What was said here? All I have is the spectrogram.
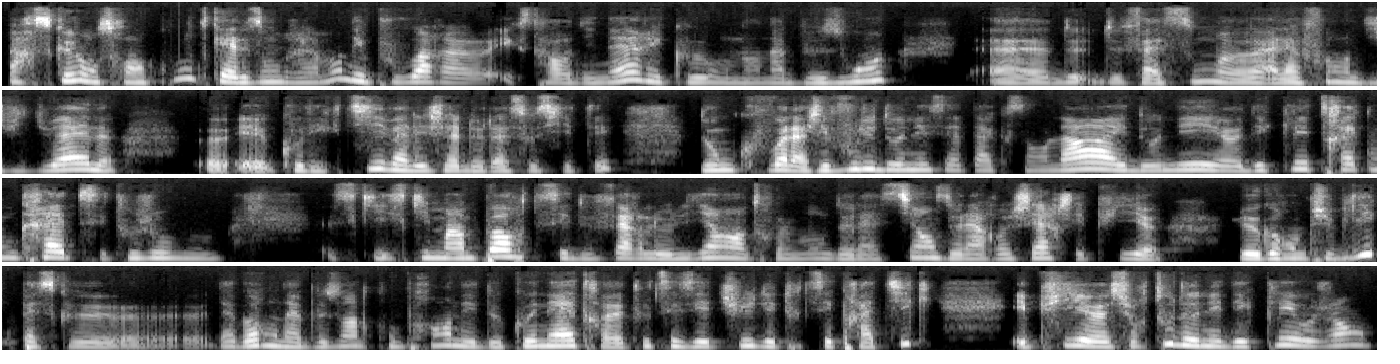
parce qu'on se rend compte qu'elles ont vraiment des pouvoirs extraordinaires et qu'on en a besoin de, façon à la fois individuelle, collective à l'échelle de la société. Donc voilà, j'ai voulu donner cet accent-là et donner euh, des clés très concrètes. C'est toujours ce qui, ce qui m'importe, c'est de faire le lien entre le monde de la science, de la recherche et puis euh, le grand public, parce que d'abord, on a besoin de comprendre et de connaître toutes ces études et toutes ces pratiques, et puis surtout donner des clés aux gens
